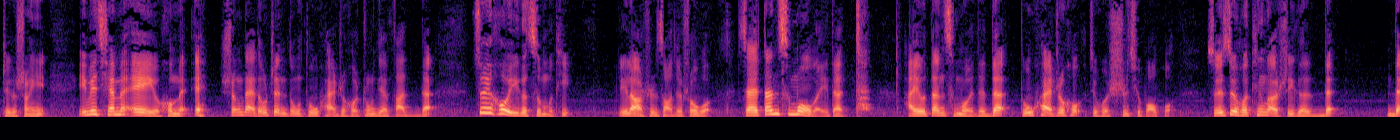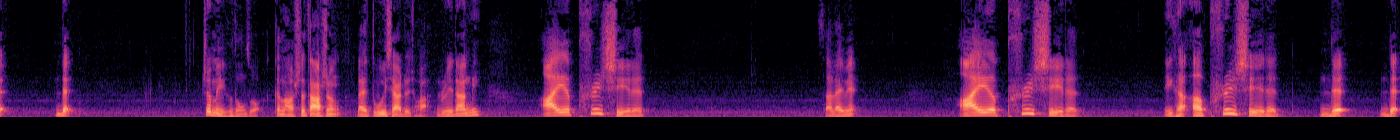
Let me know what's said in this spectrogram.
这个声音，因为前面 a 有后面 a 声带都震动，读快之后中间发的，最后一个字母 t。李老师早就说过，在单词末尾的 t，还有单词末尾的 the，读快之后就会失去爆破，所以最后听到是一个 the，the，the，这么一个动作。跟老师大声来读一下这句话，Read on me，I appreciate it。再来一遍，I appreciate it。你看，appreciate，the，the，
